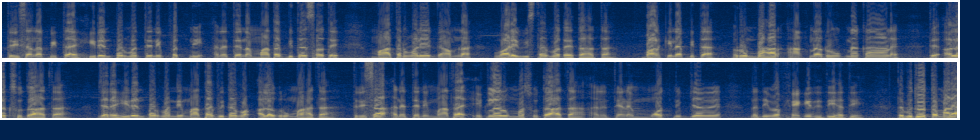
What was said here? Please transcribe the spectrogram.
ત્રિશાના પિતા હિરેન પરમત તેની પત્ની અને તેના માતા પિતા સાથે માતરવાડિયા ગામના વાડી વિસ્તારમાં રહેતા હતા બાળકીના પિતા રૂમ બહાર આંખના રોગના કારણે તે અલગ સૂતા હતા જ્યારે હિરેન પરમારની માતા પિતા પણ અલગ રૂમમાં હતા ત્રિષા અને તેની માતા એકલા રૂમમાં સૂતા હતા અને તેણે મોત નિપજાવે નદીમાં ફેંકી દીધી હતી તો મિત્રો, તમારે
